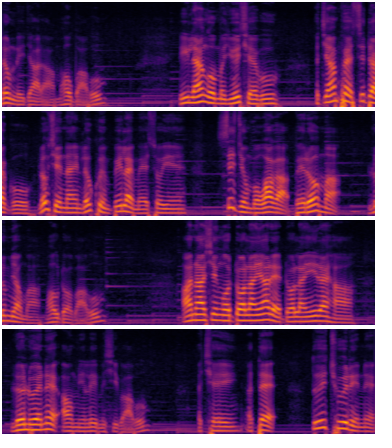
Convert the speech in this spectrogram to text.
လုပ်နေကြတာမဟုတ်ပါဘူး။ဒီလမ်းကိုမရွေးချယ်ဘူးအကြမ်းဖက်စစ်တပ်ကိုလှုပ်ချင်တိုင်းလှုပ်ခွင့်ပေးလိုက်မယ်ဆိုရင်စစ်ကြုံဘဝကဘယ်တော့မှလွတ်မြောက်မှာမဟုတ်တော့ပါဘူးအာနာရှင်ကိုတော်လှန်ရတဲ့တော်လှန်ရေးတိုင်းဟာ လွယ်လွယ်နဲ့အောင်မြင်လိမ့်မရှိပါဘူးအချိန်အသက်သွေးချွေးတွေနဲ့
